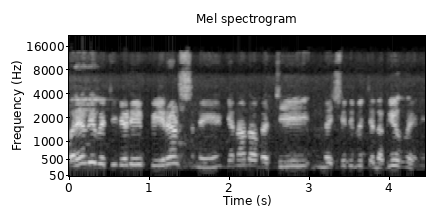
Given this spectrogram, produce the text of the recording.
ਪਰ ਇਹਦੇ ਵਿੱਚ ਜਿਹੜੇ ਪੇਰੈਂਟਸ ਨੇ ਜਿਨ੍ਹਾਂ ਦਾ ਬੱਚੇ ਨਸ਼ੇ ਦੇ ਵਿੱਚ ਲੱਗੇ ਹੋਏ ਨੇ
